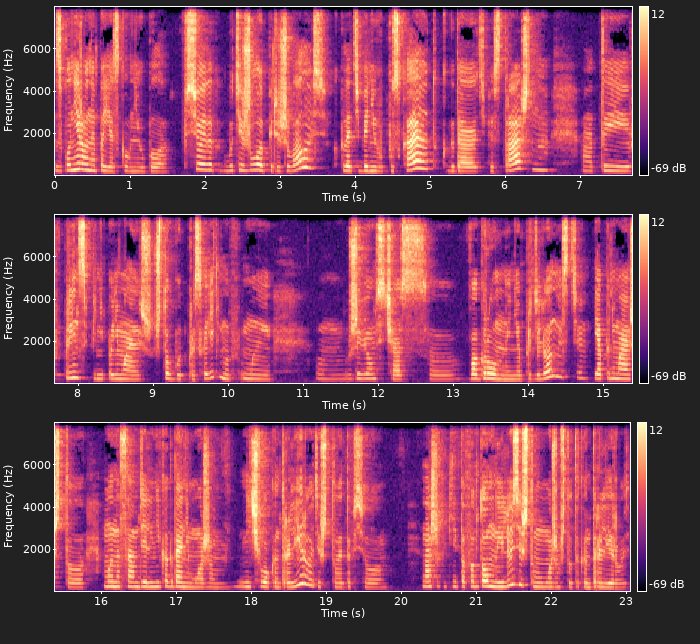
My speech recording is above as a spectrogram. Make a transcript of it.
запланированная поездка у них была. Все это как бы тяжело переживалось, когда тебя не выпускают, когда тебе страшно, а ты, в принципе, не понимаешь, что будет происходить. Мы, мы живем сейчас э, в огромной неопределенности. Я понимаю, что мы на самом деле никогда не можем ничего контролировать, и что это все наши какие-то фантомные иллюзии, что мы можем что-то контролировать.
